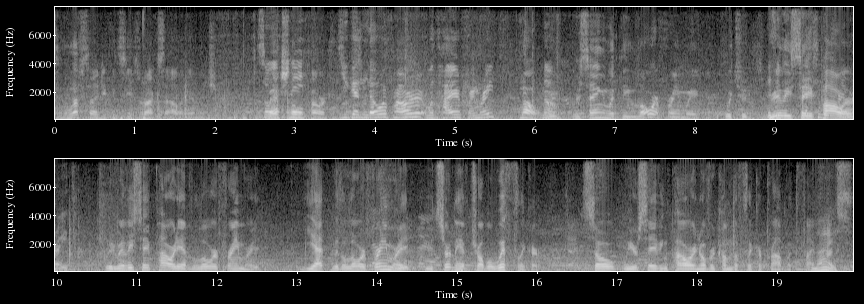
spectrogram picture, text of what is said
So the left side you can see is a rock solid image. So With actually, power you get lower power with higher frame rate. No, No. We're, we're saying with the lower frame rate, which would Is really save flexible power, frame rate? would really save power to have the lower frame rate. Yet with a lower frame rate, you'd certainly have trouble with flicker. So we are saving power and overcome the flicker problem with the 5 Nice.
